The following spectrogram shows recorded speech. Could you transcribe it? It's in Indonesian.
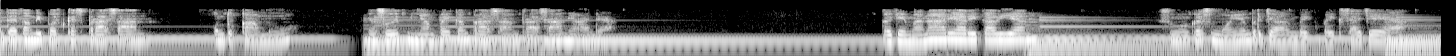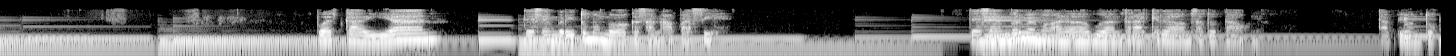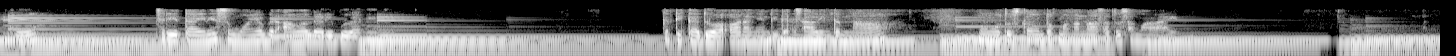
datang di podcast perasaan untuk kamu yang sulit menyampaikan perasaan-perasaan yang ada. Bagaimana hari-hari kalian? Semoga semuanya berjalan baik-baik saja ya. Buat kalian, Desember itu membawa kesan apa sih? Desember memang adalah bulan terakhir dalam satu tahun. Tapi untukku, cerita ini semuanya berawal dari bulan ini. Ketika dua orang yang tidak saling kenal memutuskan untuk mengenal satu sama lain.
